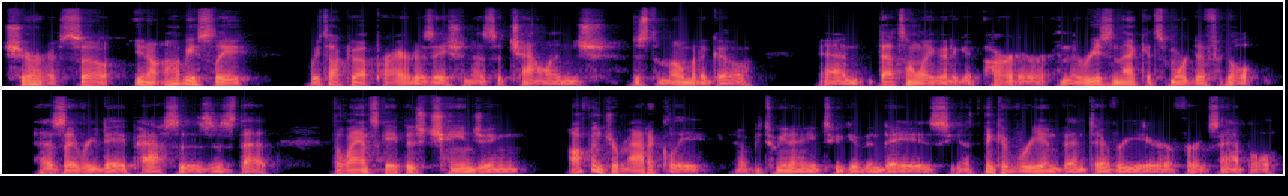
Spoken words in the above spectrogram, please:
Sure. So, you know, obviously, we talked about prioritization as a challenge just a moment ago, and that's only going to get harder. And the reason that gets more difficult as every day passes is that the landscape is changing often dramatically you know, between any two given days. You know, think of reInvent every year, for example.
